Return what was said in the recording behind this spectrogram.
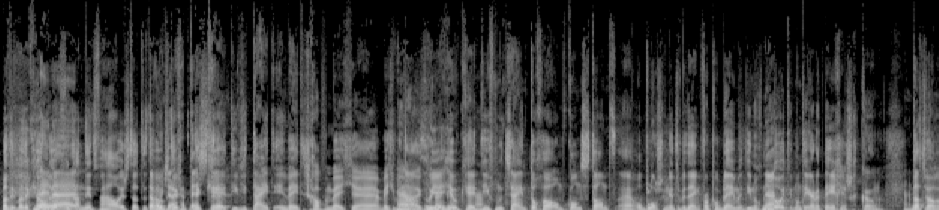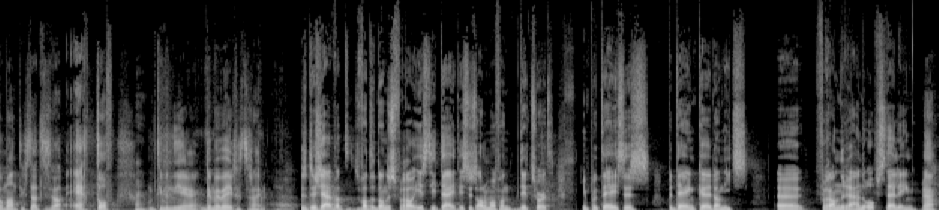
Wat ik, wat ik heel En, leuk eh, vind aan dit verhaal is dat het ook de, creativiteit in wetenschap een beetje, eh, een beetje benadrukt. Hoe je heel creatief moet zijn, toch wel om constant eh, oplossingen te bedenken voor problemen die nog Ja. nooit iemand eerder tegen is gekomen. Dat is wel romantisch. Dat is wel echt tof Ja. om op die manier ermee bezig te zijn. Dus, dus ja, wat, wat het dan dus vooral is die tijd, is dus allemaal van dit soort hypotheses bedenken, dan iets eh, veranderen aan de opstelling. Ja.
